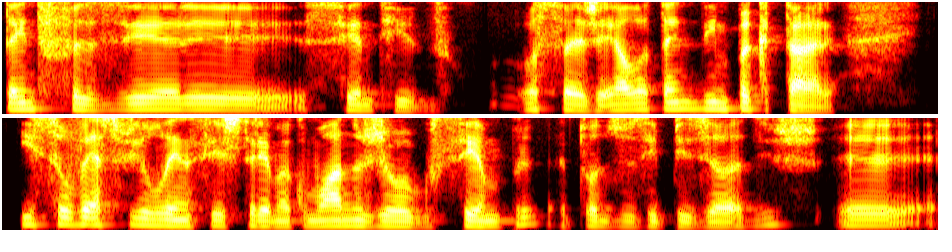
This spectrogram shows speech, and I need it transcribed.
tem de fazer eh, sentido, ou seja, ela tem de impactar. E se houvesse violência extrema, como há no jogo sempre, a todos os episódios, eh,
